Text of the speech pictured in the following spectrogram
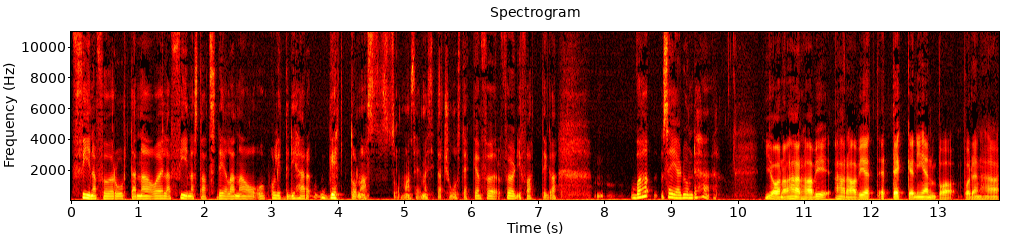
fina förorterna och, eller fina stadsdelarna och, och lite de här gettorna som man säger med citationstecken för, för de fattiga. Vad säger du om det här? Ja, no, här har vi, här har vi ett, ett tecken igen på, på den här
